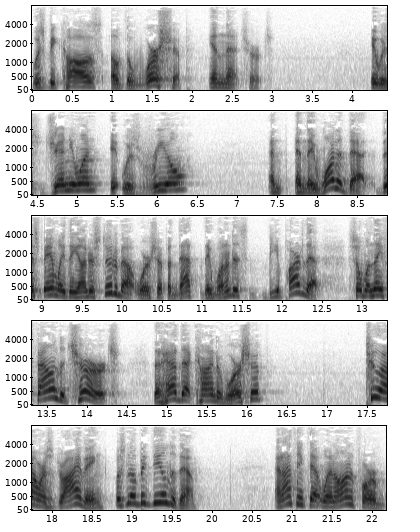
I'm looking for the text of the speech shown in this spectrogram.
was because of the worship in that church. It was genuine, it was real, and, and they wanted that. This family, they understood about worship and that, they wanted to be a part of that. So when they found a church that had that kind of worship, two hours driving was no big deal to them. And I think that went on for,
